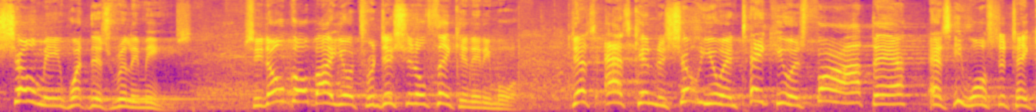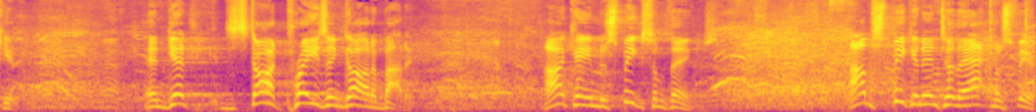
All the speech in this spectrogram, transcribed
show me what this really means. See, don't go by your traditional thinking anymore. Just ask Him to show you and take you as far out there as He wants to take you and get start praising God about it. I came to speak some things. I'm speaking into the atmosphere.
